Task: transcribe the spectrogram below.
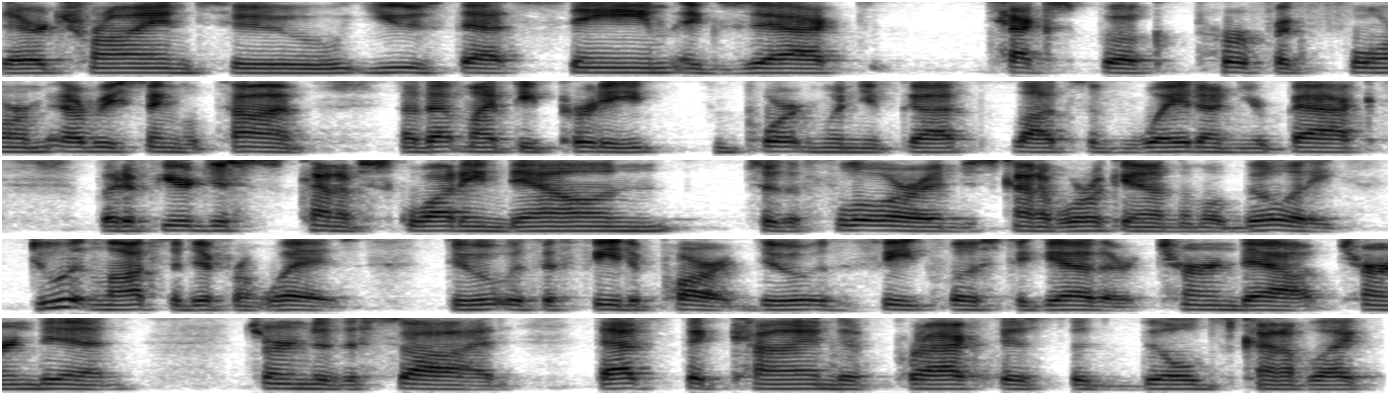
they're trying to use that same exact textbook perfect form every single time. Now, that might be pretty important when you've got lots of weight on your back. But if you're just kind of squatting down to the floor and just kind of working on the mobility, do it in lots of different ways. Do it with the feet apart, do it with the feet close together, turned out, turned in, turned to the side. That's the kind of practice that builds kind of like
